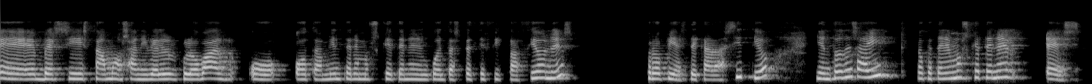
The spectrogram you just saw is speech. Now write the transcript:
eh, ver si estamos a nivel global o, también tenemos que tener en cuenta especificaciones propias de cada sitio. Y entonces ahí lo que tenemos que tener es,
